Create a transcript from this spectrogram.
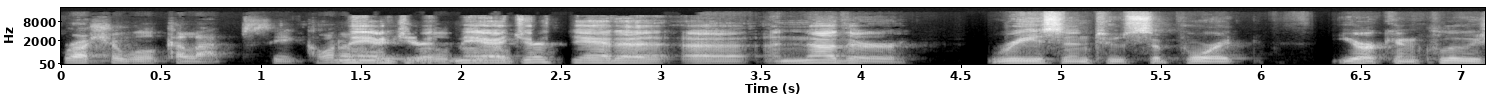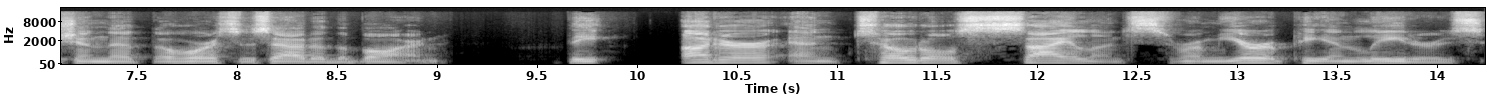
Russia will collapse. The economy may I, just, may I just add a, a, another reason to support your conclusion that the horse is out of the barn? The utter and total silence from European leaders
